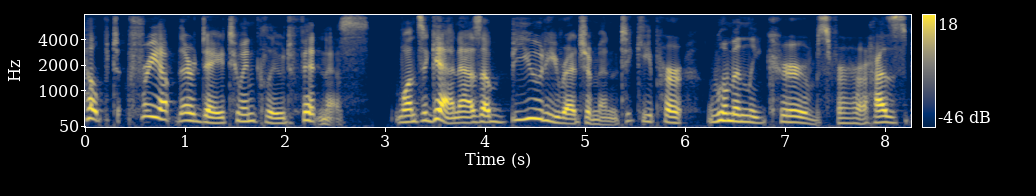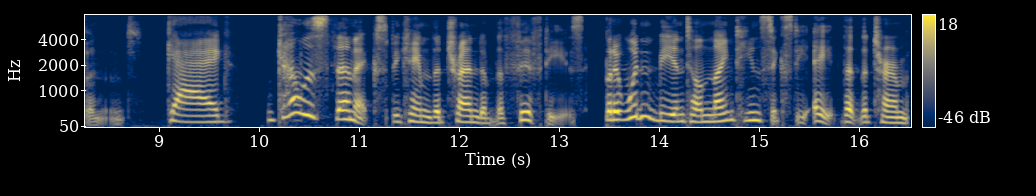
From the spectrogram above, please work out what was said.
helped free up their day to include fitness once again as a beauty regimen to keep her womanly curves for her husband. Gag. Calisthenics became the trend of the 50s, but it wouldn't be until 1968 that the term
